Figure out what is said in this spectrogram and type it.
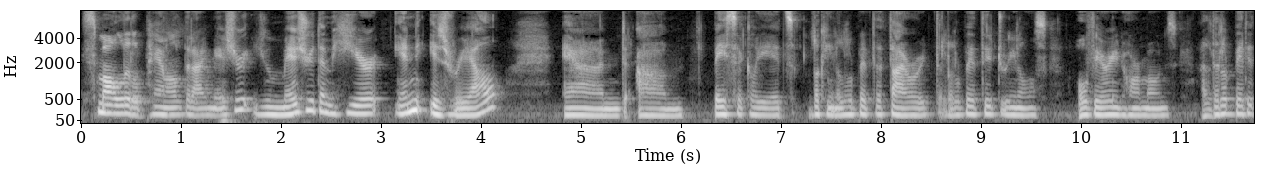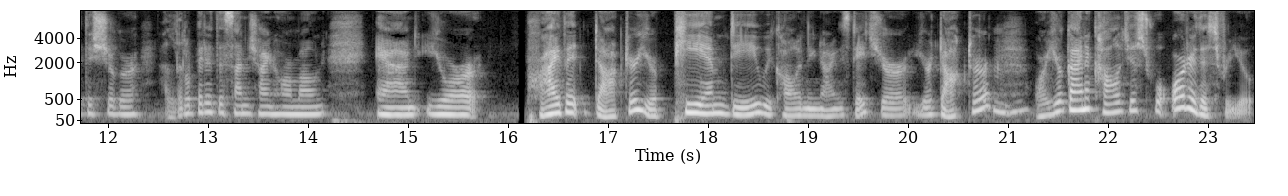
small little panel that I measure. You measure them here in Israel, and um, basically it's looking a little bit at the thyroid, a little bit at the adrenals, ovarian hormones, a little bit at the sugar, a little bit at the sunshine hormone, and your private doctor, your PMD, we call it in the United States, your your doctor Mhm. or your gynecologist will order this for you.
